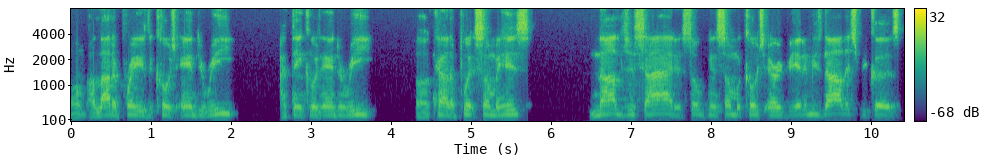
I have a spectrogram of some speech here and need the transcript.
um, a lot of praise to Coach Andy Reid. I think Coach Andy Reid uh, kind of put some of his knowledge aside and soak in some of Coach Eric Bieniemy's knowledge because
